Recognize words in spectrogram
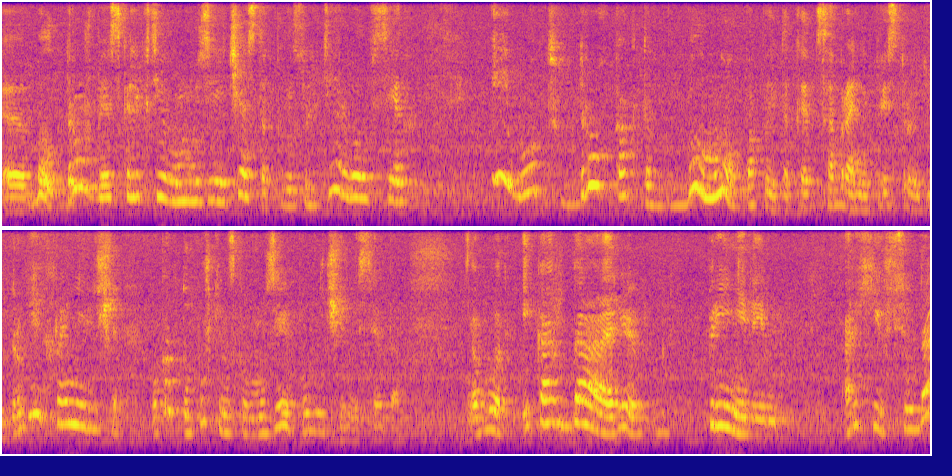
Э, был в дружбе с коллективом музея, часто консультировал всех – и вот вдруг как-то было много попыток это собрание пристроить в другие хранилища, но как-то у Пушкинского музея получилось это. Вот. И когда приняли архив сюда,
